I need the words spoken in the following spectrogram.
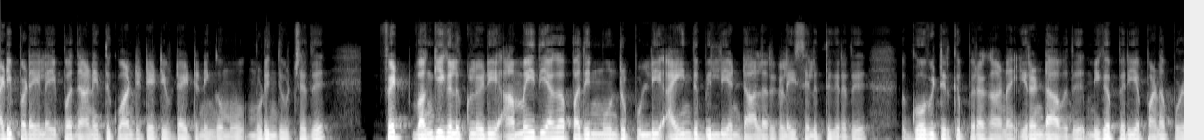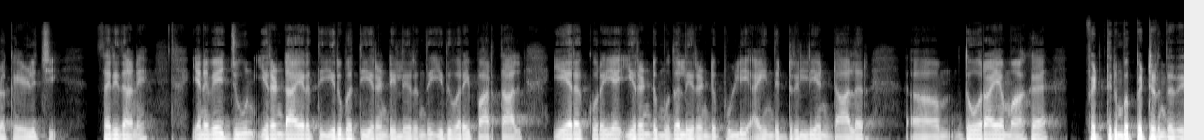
அடிப்படையில் இப்போ இந்த அனைத்து குவான்டிடேட்டிவ் டைட்டனிங்கும் முடிந்து விட்டது. ஃபெட் வங்கிகளுக்குள்ளேயே அமைதியாக 13.5 பில்லியன் டாலர்களை செலுத்துகிறது. கோவிட்டிற்கு பிறகான இரண்டாவது மிகப்பெரிய பணப்புழக்க எழுச்சி. சரிதானே? எனவே ஜூன் 2022லிருந்து இதுவரை பார்த்தால் ஏறக்குறைய இரண்டு முதல் இரண்டு புள்ளி ஐந்து ட்ரில்லியன் டாலர் தோராயமாக ஃபெட் திரும்ப பெற்றிருந்தது.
